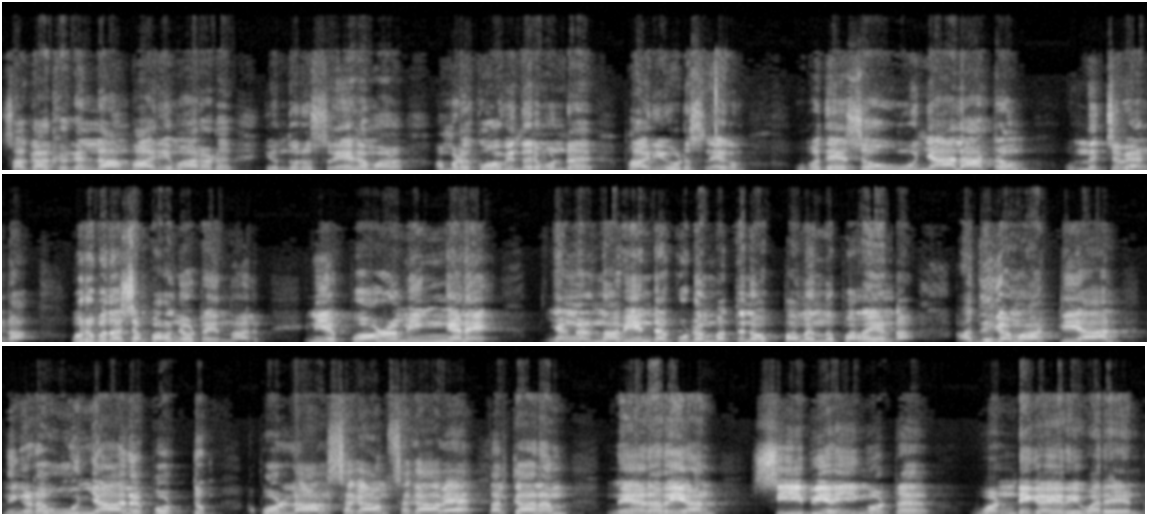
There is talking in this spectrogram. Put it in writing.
സഖാക്കൾക്കെല്ലാം ഭാര്യമാരോട് എന്തൊരു സ്നേഹമാണ്. നമ്മുടെ ഗോവിന്ദനുമുണ്ട് ഭാര്യയോട് സ്നേഹം. ഉപദേശവും ഊഞ്ഞാലാട്ടവും ഒന്നിച്ചു വേണ്ട. ഒരു ഉപദേശം പറഞ്ഞോട്ടെ എന്നാലും. ഇനി എപ്പോഴും ഇങ്ങനെ ഞങ്ങൾ നവീന്റെ കുടുംബത്തിനൊപ്പം എന്ന് പറയണ്ട. അധികമാട്ടിയാൽ നിങ്ങളുടെ ഊഞ്ഞാൽ പൊട്ടും. അപ്പോൾ ലാൽ സഖാം സഖാവെ തൽക്കാലം നേരറിയാൻ സി ബി ഐ ഇങ്ങോട്ട് വണ്ടി കയറി വരേണ്ട.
